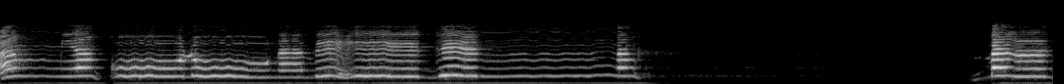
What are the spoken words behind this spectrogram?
أم يقولون به جنة بل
